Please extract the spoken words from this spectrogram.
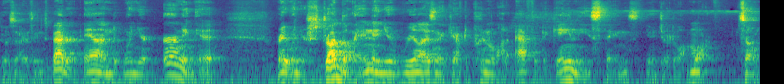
those other things better. And when you're earning it, right, when you're struggling and you're realizing that you have to put in a lot of effort to gain these things, you enjoy it a lot more. So,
